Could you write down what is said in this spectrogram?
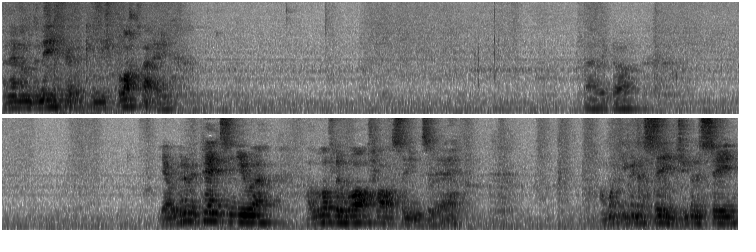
And then underneath it we can just block that in. There we go. Yeah, we're going to be painting you a, a lovely waterfall scene today. And what you're going to see is you're going to see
